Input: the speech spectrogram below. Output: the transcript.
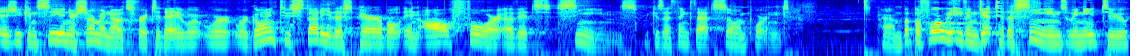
as you can see in your sermon notes for today, we're, we're, we're going to study this parable in all four of its scenes because I think that's so important. Um, but before we even get to the scenes, we need to,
